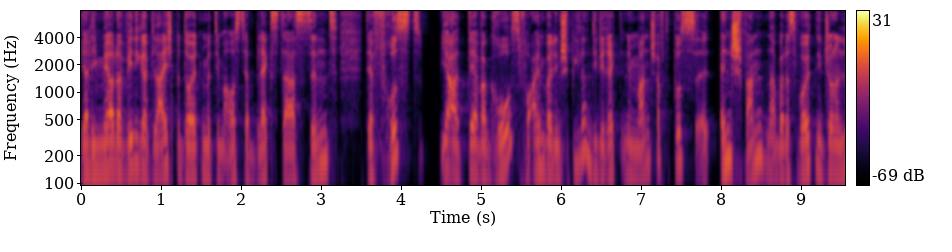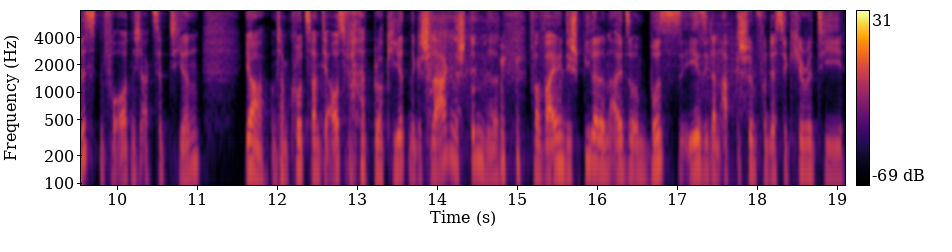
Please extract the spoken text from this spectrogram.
ja, die mehr oder weniger gleichbedeutend mit dem Aus der Black Stars sind. Der Frust ja, der war groß, vor allem bei den Spielern, die direkt in den Mannschaftsbus äh, entschwanden, aber das wollten die Journalisten vor Ort nicht akzeptieren. Ja, und haben kurzhand die Ausfahrt blockiert. Eine geschlagene Stunde verweilen die Spieler dann also im Bus, ehe sie dann abgeschirmt von der Security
